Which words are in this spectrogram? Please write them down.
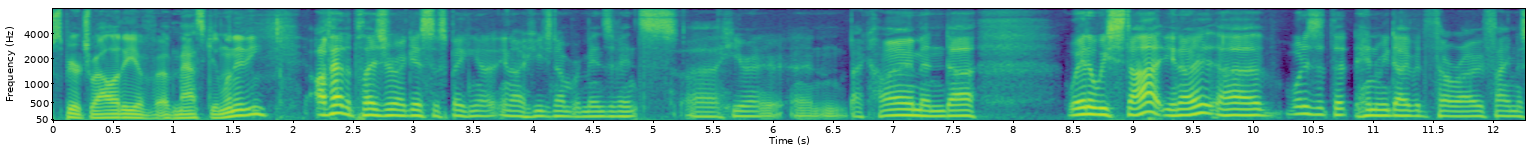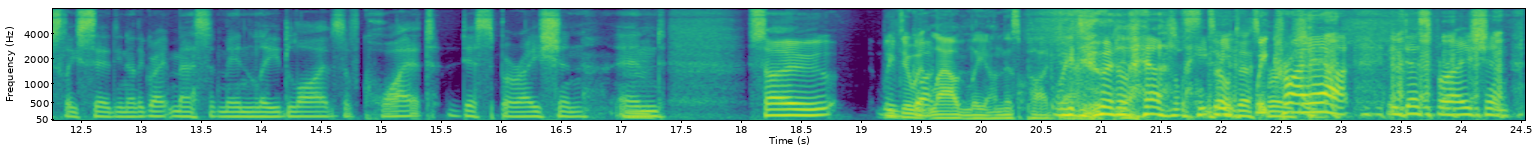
spirituality of, of masculinity. I've had the pleasure, I guess, of speaking at you know a huge number of men's events uh, here and back home. And uh, where do we start? You know, uh, what is it that Henry David Thoreau famously said? You know, the great mass of men lead lives of quiet desperation, and so We do got, it loudly on this podcast. We do it loudly. Still we, we cry out in desperation.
